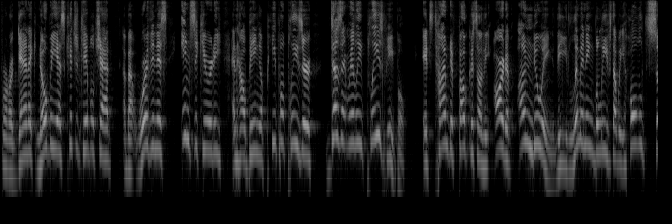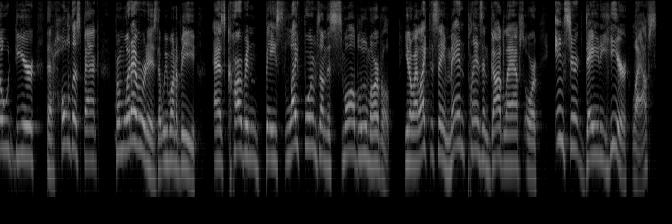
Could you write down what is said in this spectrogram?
for an organic, no BS kitchen table chat about worthiness, insecurity, and how being a people pleaser doesn't really please people. It's time to focus on the art of undoing the limiting beliefs that we hold so dear that hold us back from whatever it is that we want to be as carbon based life forms on this small blue marble. You know, I like to say man plans and God laughs, or insert deity here laughs,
